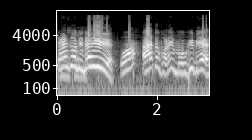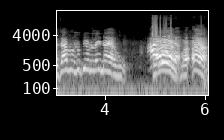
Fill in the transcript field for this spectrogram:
ત્રણસો ની નહીં? તો આ તો ઘણી મોંઘી બે હજાર રૂપિયા લઈને આવ્યા હું. આ હા,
